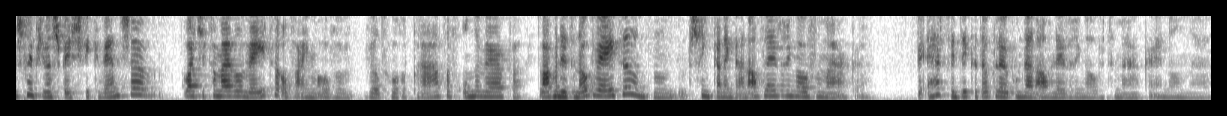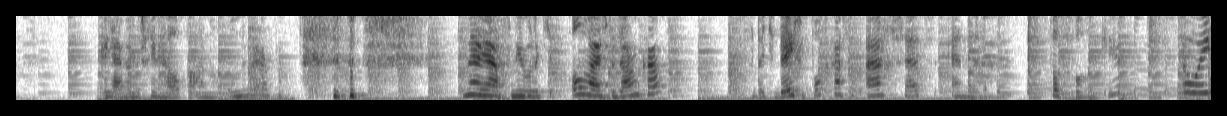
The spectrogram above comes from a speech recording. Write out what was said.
misschien heb je wel specifieke wensen wat je van mij wil weten. Of waar je me over wilt horen praten of onderwerpen. Laat me dit dan ook weten. Want dan, misschien kan ik daar een aflevering over maken. Hè, vind ik het ook leuk om daar een aflevering over te maken. En dan uh, kan jij me misschien helpen aan onderwerpen. nou ja, voor nu wil ik je onwijs bedanken. Voor dat je deze podcast hebt aangezet. En uh, tot de volgende keer. Doei!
